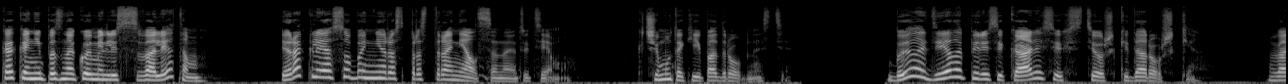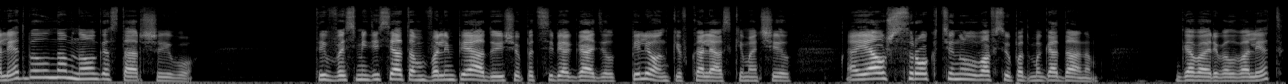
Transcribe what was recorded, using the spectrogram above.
Как они познакомились с Валетом, Ираклий особо не распространялся на эту тему. К чему такие подробности? Было дело, пересекались их стежки-дорожки. Валет был намного старше его. Ты в восьмидесятом в Олимпиаду еще под себя гадил, пеленки в коляске мочил, а я уж срок тянул вовсю под Магаданом. — говаривал Валет,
